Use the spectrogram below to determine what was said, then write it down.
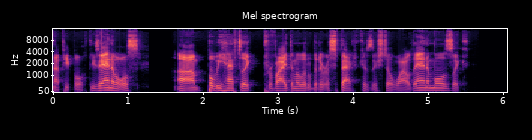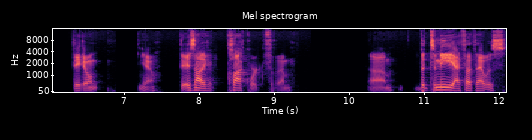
not people, these animals. Um, but we have to like provide them a little bit of respect because they're still wild animals. Like they don't, you know, it's not like a clockwork for them. Um, but to me, I thought that was,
